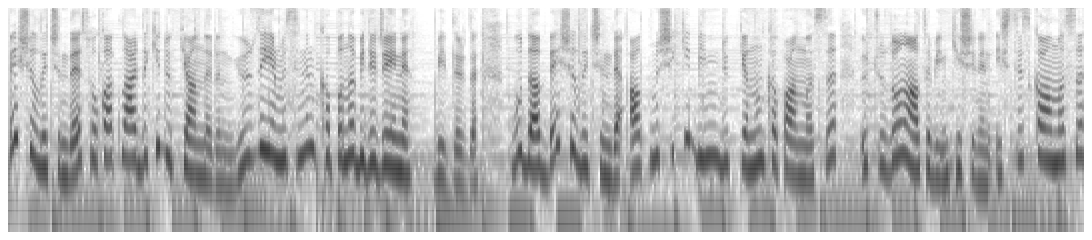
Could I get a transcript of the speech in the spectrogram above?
5 yıl içinde sokaklardaki dükkanların %20'sinin kapanabileceğini bildirdi. Bu da 5 yıl içinde 62 bin dükkanın kapanması, 316 bin kişinin işsiz kalması,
